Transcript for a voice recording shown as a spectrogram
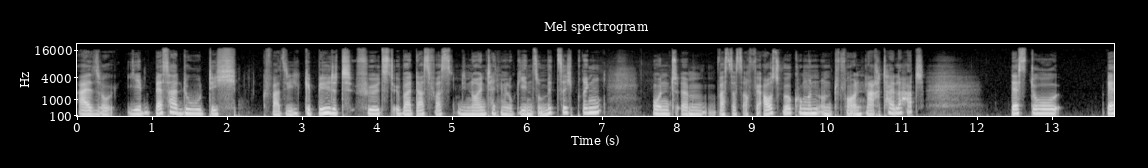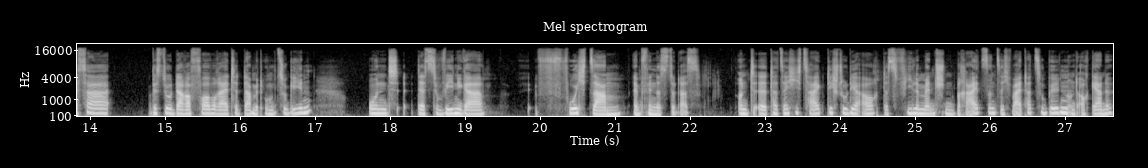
Also je besser du dich quasi gebildet fühlst über das, was die neuen Technologien so mit sich bringen und ähm, was das auch für Auswirkungen und Vor- und Nachteile hat, desto besser bist du darauf vorbereitet, damit umzugehen und desto weniger furchtsam empfindest du das. Und äh, tatsächlich zeigt die Studie auch, dass viele Menschen bereit sind, sich weiterzubilden und auch gerne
